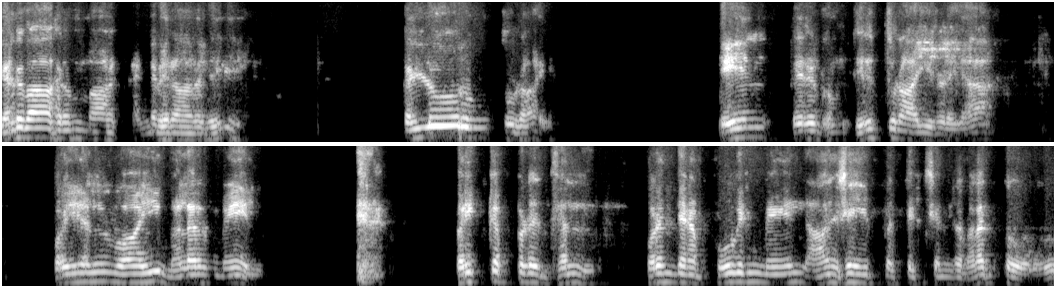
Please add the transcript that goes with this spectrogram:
கர்வாகரம் கண்டபிரானது கல்லூரும் துழாய். தேன் பெருகும் திருத்துறாயினுடைய புயல்வாய் மலர் மேல் பறிக்கப்படுதல் புரந்தன பூவின் மேல் ஆசைப்பட்டு சென்ற மலத்தோடு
